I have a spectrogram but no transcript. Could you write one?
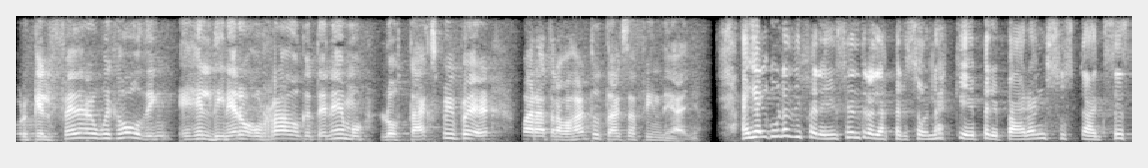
Porque el federal withholding es el dinero ahorrado que tenemos, los tax prepare, para trabajar tu tax a fin de año. ¿Hay alguna diferencia entre las personas que preparan sus taxes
